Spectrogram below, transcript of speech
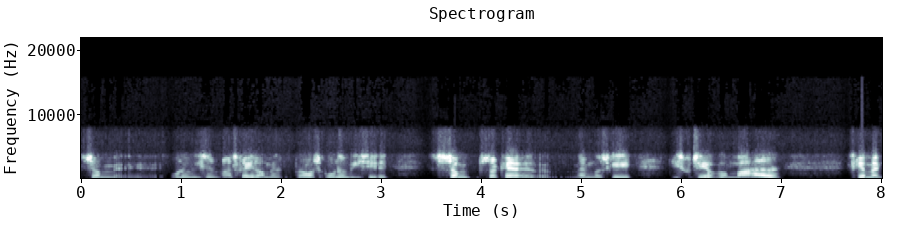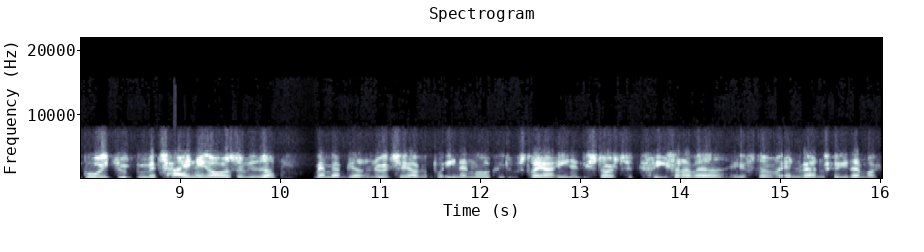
som øh, undervisningsmateriale, og man bør også undervise i det. Så, så kan man måske diskutere, hvor meget skal man gå i dybden med tegninger og så videre, men man bliver nødt til at på en eller anden måde kunne illustrere en af de største kriser, der har været efter 2. verdenskrig i Danmark.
